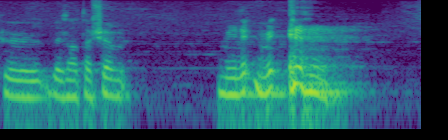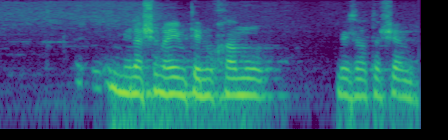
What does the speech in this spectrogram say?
que Bezrat Hashem, Menashanaim Tenuchamu, Bezrat Hashem,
